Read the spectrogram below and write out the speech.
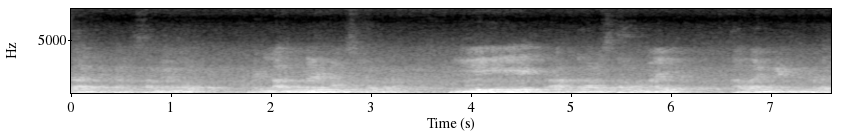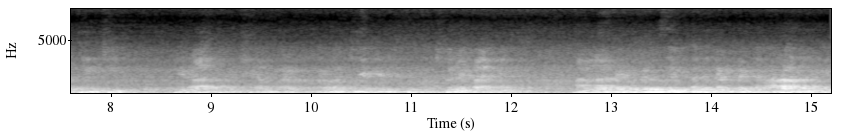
రాత్రికాల సమయంలో వీళ్ళందరి మనసులో కూడా ఏ ఏ ప్రార్థన అవస్థలు ఉన్నాయో అవన్నింటిని కూడా తీర్చి ఈ రాత్రి క్షేమంగా గ్రహం చేయడం బాధ్యత అలా రేపు ఉదయం పది గంటలకి ఆరాధనకి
